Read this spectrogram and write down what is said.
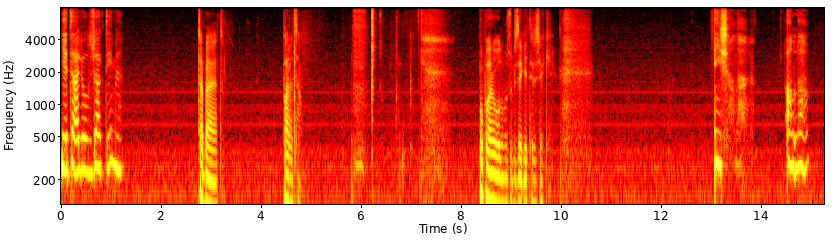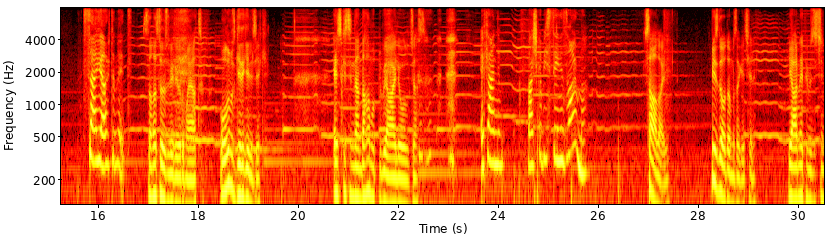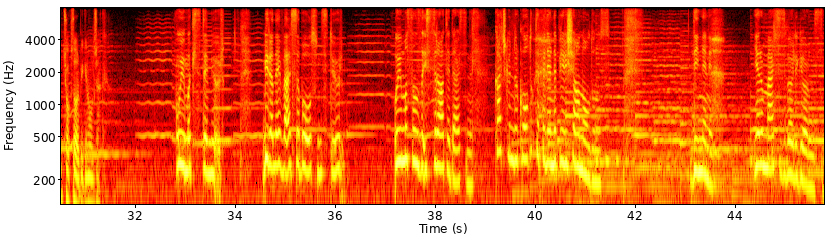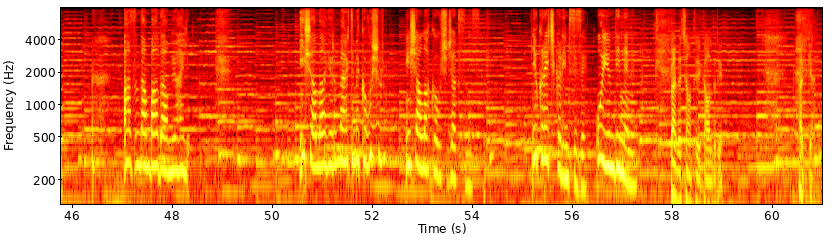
Yeterli olacak değil mi? Tabii hayatım. Para tam. Bu para oğlumuzu bize getirecek. İnşallah. Allah'ım sen yardım et. Sana söz veriyorum hayatım. Oğlumuz geri gelecek. Eskisinden daha mutlu bir aile olacağız. Efendim, başka bir isteğiniz var mı? Sağ ol Aylin. Biz de odamıza geçelim. Yarın hepimiz için çok zor bir gün olacak. Uyumak istemiyorum. Bir an evvel sabah olsun istiyorum. Uyumasanız da istirahat edersiniz. Kaç gündür koltuk tepelerinde perişan oldunuz. Dinlenin. Yarın Mert sizi böyle görmesin. Ağzından bal damlıyor Halim. İnşallah yarın Mert'ime kavuşurum. İnşallah kavuşacaksınız. Yukarıya çıkarayım sizi. Uyuyun dinlenin. Ben de çantayı kaldırayım. Hadi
